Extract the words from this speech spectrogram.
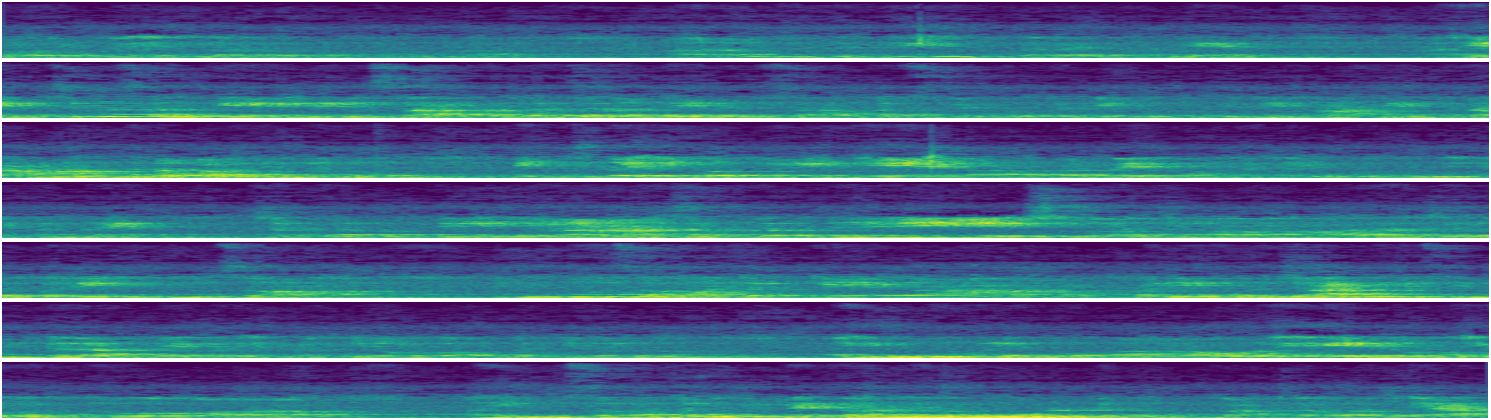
ಅವರ ಎಲ್ಲ ಪ್ರಮುಖರು ಕೂಡ ಆ, ನಮ್ಮ ಜೊತೆಗೆ ಇರ್ತಾರೆ ಹಾಗೆ ಹೆಚ್ಚಿನ ಸಂಖ್ಯೆಯಲ್ಲಿ ಸಾಗರದ ಜನತೆ ಇದಕ್ಕೆ ಸಹಕರಿಸಬೇಕು ಅಂತ ಕೇಳ್ಕೊತೀನಿ ಹಾಗೆ ಗ್ರಾಮಾಂತರ ಭಾಗದಿಂದಲೂ ಹೆಚ್ಚಿನ ಯುವ ಪೀಳಿಗೆ ಆ, ಬರಬೇಕು ಅಂತ ಕೇಳ್ಕೊತೀನಿ ಯಾಕಂದ್ರೆ ಛತ್ರಪತಿ ಆ, ಛತ್ರಪತಿ ಶಿವಾಜಿ ಮಹಾ- ಮಹಾರಾಜರು ಬರೀ ಹಿಂದೂ ಸಮ ಹಿಂದೂ ಸಮಾಜಕ್ಕೆ ಆ, ಬರೀ ಒಂದು ಜಾತಿಗೆ ಸೀಮಿತರಾಗಬೇಕು ಪ್ರತಿಯೊಬ್ಬ ಪ್ರತಿಯೊಂದು ಹಿಂದೂಗಳಿಗೂ ಆ, ಅವರು ಏನು ಇವತ್ತು ಆ, ಹಿಂದೂ ಸಮಾಜ ಉಳಿಬೇಕಾದ್ರೆ ಅವರು ಹೋರಾಟದ ಮುಖಾಂತರ ಅವರ ತ್ಯಾಗ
